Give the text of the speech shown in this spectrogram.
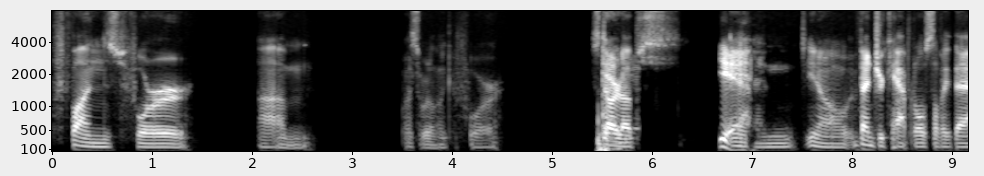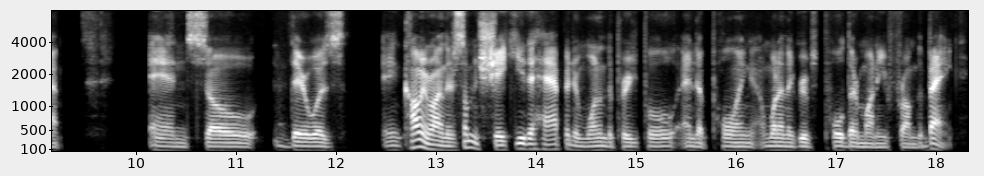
funds for, um, what's the word I'm looking for? Startups Yeah. and, you know, venture capital, stuff like that. And so there was, and call me wrong, there's something shaky that happened, and one of the people end up pulling, one of the groups pulled their money from the bank.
